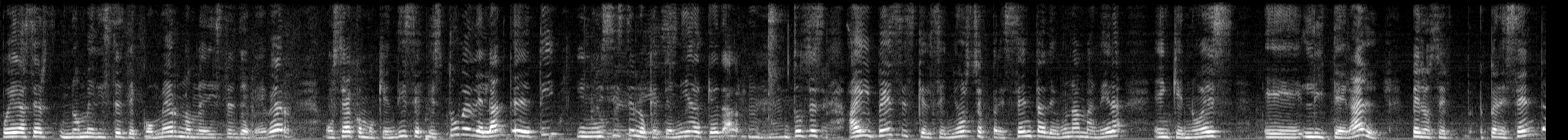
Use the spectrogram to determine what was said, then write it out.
puede hacer, no me diste de comer, no me diste de beber. O sea, como quien dice, estuve delante de ti y no hiciste lo que tenía que dar. Entonces, hay veces que el Señor se presenta de una manera en que no es eh, literal, pero se presenta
